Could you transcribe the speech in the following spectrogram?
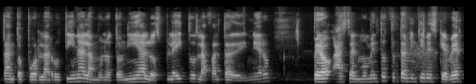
tanto por la rutina, la monotonía, los pleitos, la falta de dinero, pero hasta el momento tú también tienes que ver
